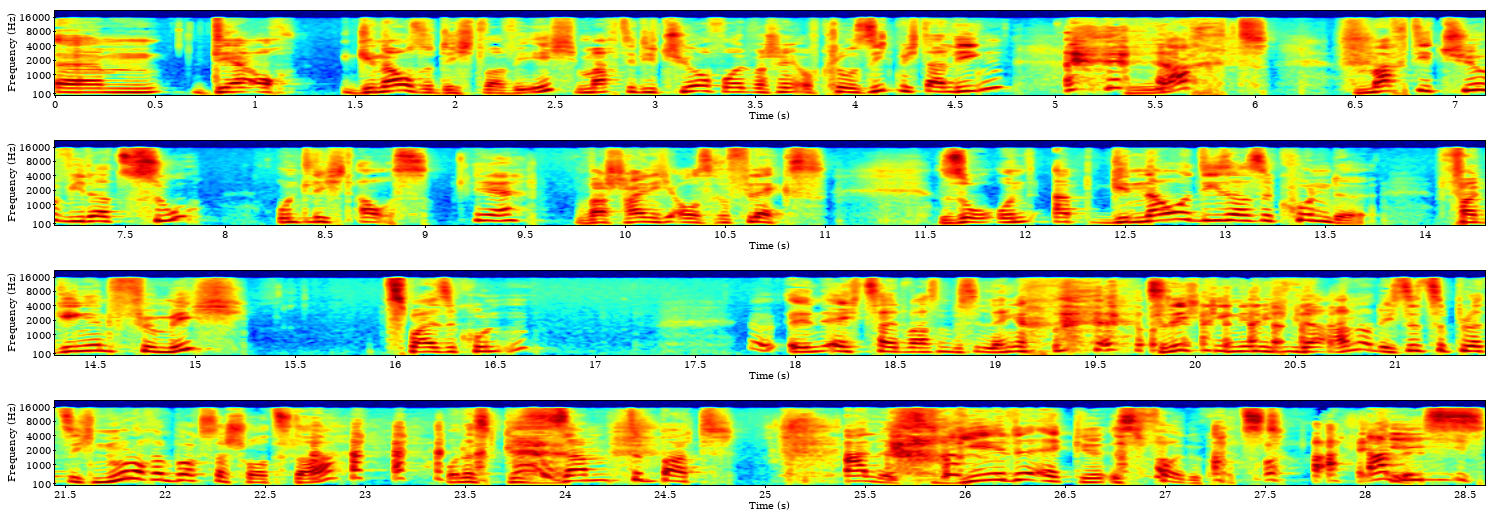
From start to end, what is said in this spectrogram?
ähm, der auch genauso dicht war wie ich, machte die Tür auf, wollte wahrscheinlich auf Klo, sieht mich da liegen, lacht, macht die Tür wieder zu und Licht aus. ja. Wahrscheinlich aus Reflex. So, und ab genau dieser Sekunde vergingen für mich zwei Sekunden. In Echtzeit war es ein bisschen länger. Das Licht ging nämlich wieder an und ich sitze plötzlich nur noch in Boxershorts da und das gesamte Bad, alles, jede Ecke ist vollgekotzt. Alles.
